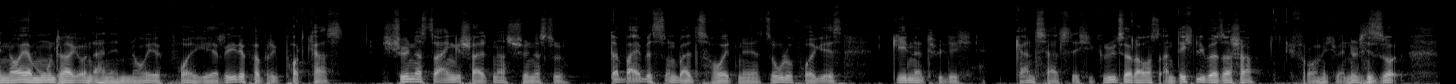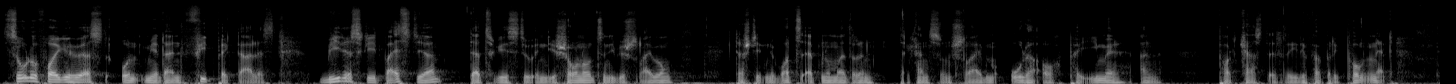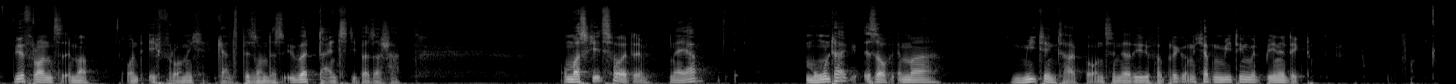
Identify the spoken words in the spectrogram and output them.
Ein neuer Montag und eine neue Folge Redefabrik Podcast. Schön, dass du eingeschaltet hast, schön, dass du dabei bist. Und weil es heute eine Solo-Folge ist, gehen natürlich ganz herzliche Grüße raus an dich, lieber Sascha. Ich freue mich, wenn du diese Solo-Folge hörst und mir dein Feedback da lässt. Wie das geht, weißt du ja. Dazu gehst du in die Shownotes, in die Beschreibung. Da steht eine WhatsApp-Nummer drin. Da kannst du uns schreiben oder auch per E-Mail an podcast.redefabrik.net. Wir freuen uns immer und ich freue mich ganz besonders über deins, lieber Sascha. Um was geht's heute? Naja, Montag ist auch immer Meeting-Tag bei uns in der Redefabrik und ich habe ein Meeting mit Benedikt.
